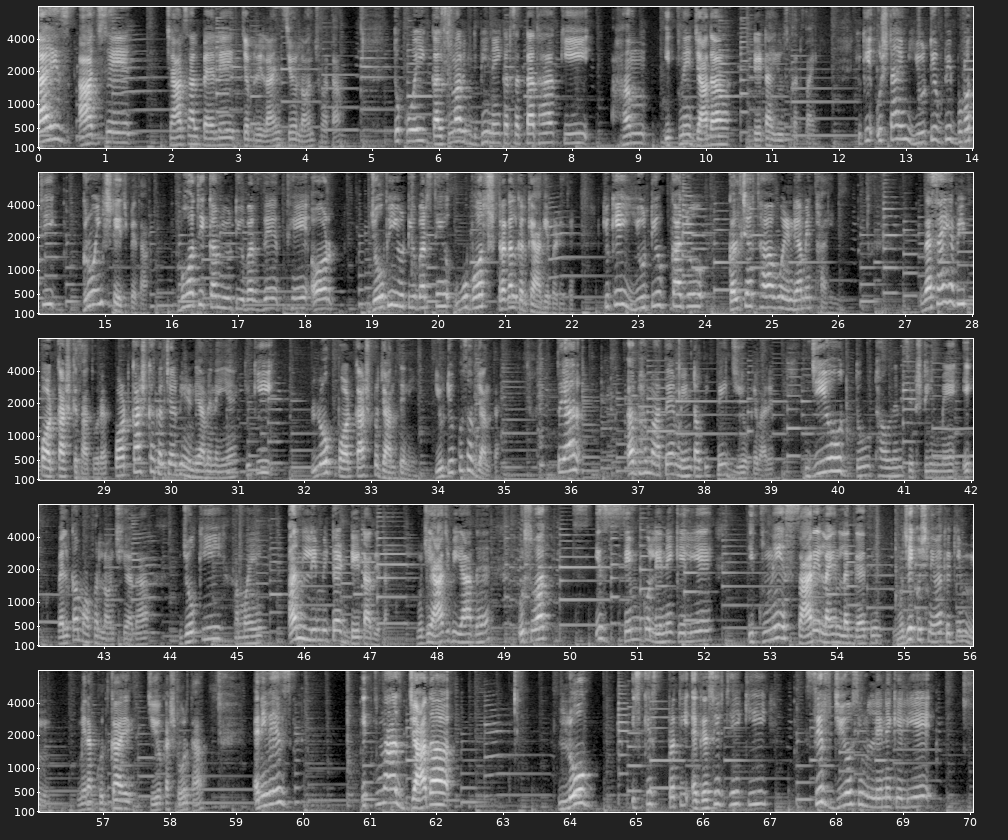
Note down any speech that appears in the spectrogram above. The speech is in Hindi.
guys आज से चार साल पहले जब रिलायंस जियो लॉन्च हुआ था तो कोई कल्पना भी नहीं कर सकता था कि हम इतने ज़्यादा डेटा यूज़ कर पाए। क्योंकि उस टाइम यूट्यूब भी बहुत ही ग्रोइंग स्टेज पे था। बहुत ही कम यूट्यूबर्स थे और जो भी यूट्यूबर्स थे, वो बहुत स्ट्रगल करके आगे बढ़े थे। क्योंकि यूट्यूब का जो कल्चर था, वो इंडिया में था ही वैसा ही अभी पॉडकास्ट के साथ हो रहा है। पॉडकास्ट का कल्चर भी इंडिया में नहीं है, क्योंकि लोग पॉडकास्ट को जानते नहीं यूट्यूब को सब जानता है। तो यार, अब हम आते हैं मेन टॉपिक पे जियो के बारे में। जियो 2016 में एक वेलकम ऑफ़र लॉन्च किया था, जो कि हमें अनलिमिटेड डेटा देता था। मुझे आज भी याद है, उस वक्त इस सिम को लेने के लिए इतने सारे लाइन लग गए थे। मुझे कुछ नहीं हुआ, क्योंकि मेरा खुद का एक जियो का स्टोर था। एनीवेज इतना ज़्यादा लोग इसके प्रति एग्रेसिव थे कि सिर्फ़ जियो सिम लेने के लिए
